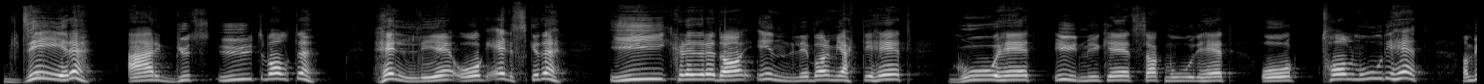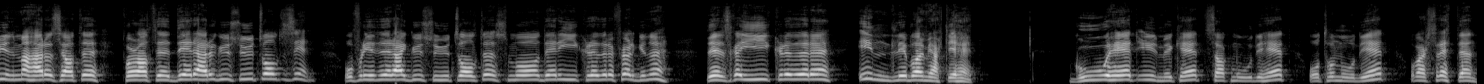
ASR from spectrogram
dere er Guds utvalgte, hellige og elskede. Ikle dere da inderlig barmhjertighet, godhet, ydmykhet, sakmodighet og tålmodighet. Han begynner med her å si at for at dere er Guds utvalgte, sier Og fordi dere er Guds utvalgte, så må dere ikle dere følgende. Dere skal ikle dere inderlig barmhjertighet. Godhet, ydmykhet, sakmodighet og tålmodighet. Og vers 13.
